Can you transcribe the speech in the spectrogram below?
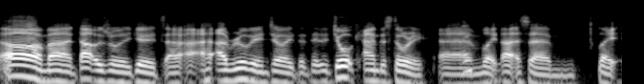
Oh man, that was really good. I I, I really enjoyed the, the joke and the story. Um, like that's um like.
